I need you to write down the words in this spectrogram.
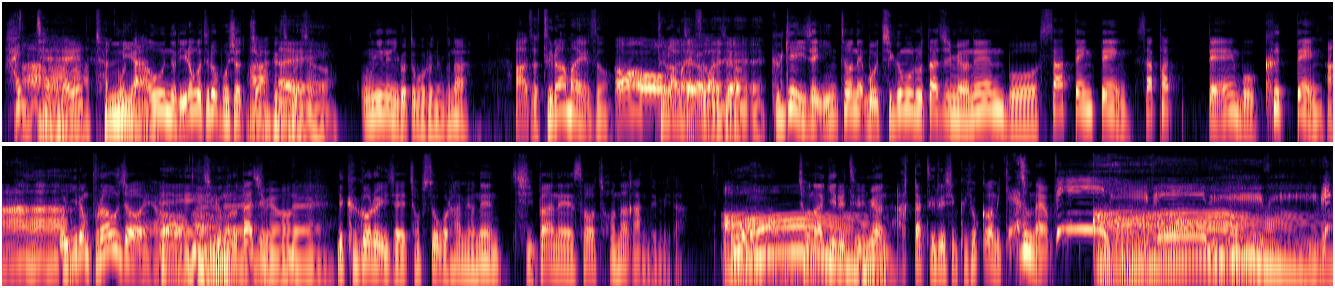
하이텔, 아, 천리안. 뭐 나우누리 이런 거 들어보셨죠? 아, 네. 그쵸. 웅이는 이것도 모르는구나. 아, 저 드라마에서. 어, 어 드라마에서. 맞아요, 맞아요. 네, 네, 네. 그게 이제 인터넷 뭐 지금으로 따지면은 뭐 싸땡땡, 싸파 땡, 뭐 크땡, 아, 아, 아. 뭐 이런 브라우저예요. 네, 지금으로 네. 따지면. 네. 근데 그거를 이제 접속을 하면은 집안에서 전화가 안 됩니다. 아. 전화기를 들면 아까 들으신 그 효과음이 계속 나요. 삐! 삐!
